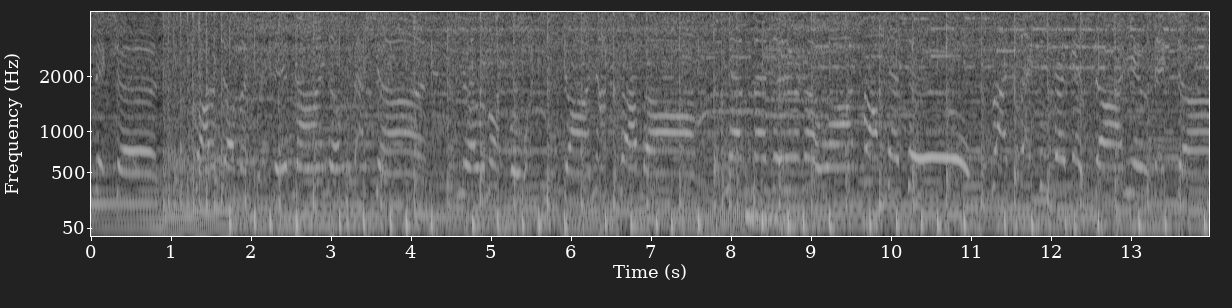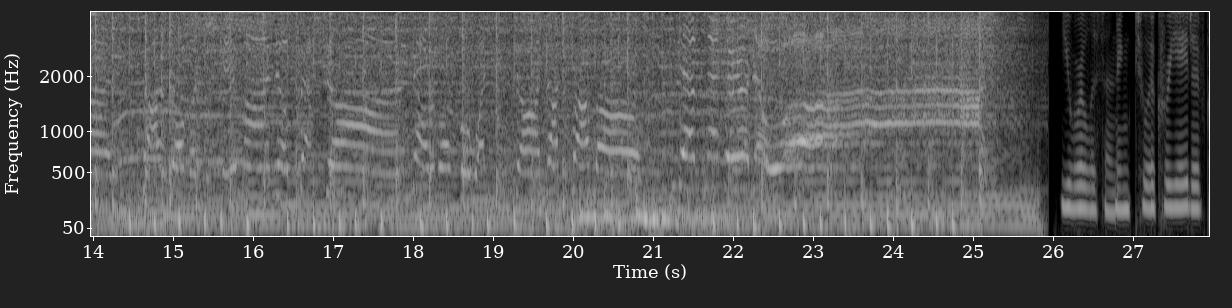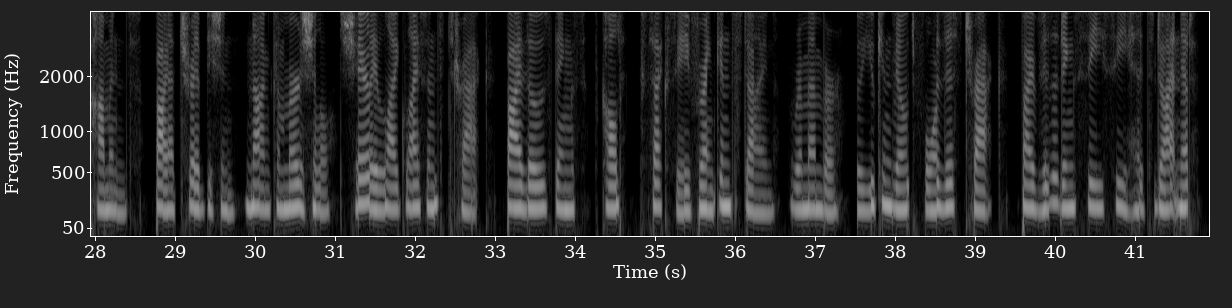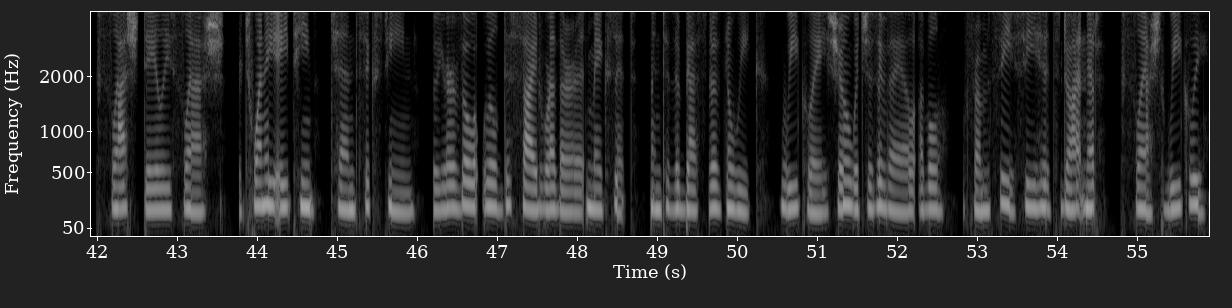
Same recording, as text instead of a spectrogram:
fiction You were listening to a Creative Commons by attribution, non-commercial, share Alike licensed track by Those Things called Sexy Frankenstein. Remember, you can vote for this track by visiting cchits.net slash daily slash 2018 1016. Your vote will decide whether it makes it into the best of the week weekly show which is available from cchits.net slash weekly.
